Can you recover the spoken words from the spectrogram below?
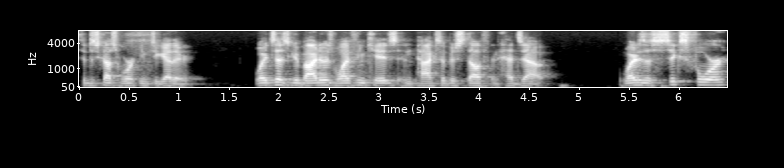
to discuss working together. White says goodbye to his wife and kids and packs up his stuff and heads out. White is a 6'4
